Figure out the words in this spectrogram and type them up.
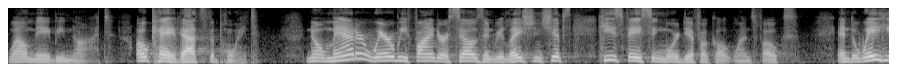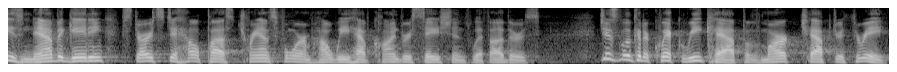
Well, maybe not. Okay, that's the point. No matter where we find ourselves in relationships, he's facing more difficult ones, folks. And the way he's navigating starts to help us transform how we have conversations with others. Just look at a quick recap of Mark chapter 3.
